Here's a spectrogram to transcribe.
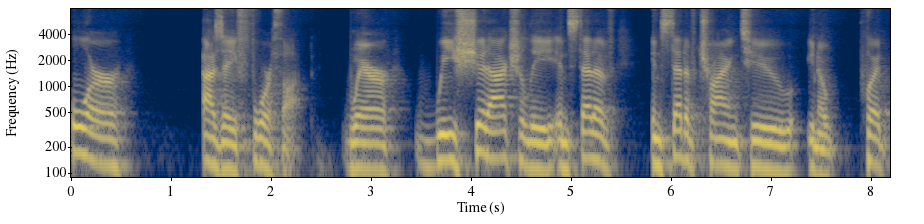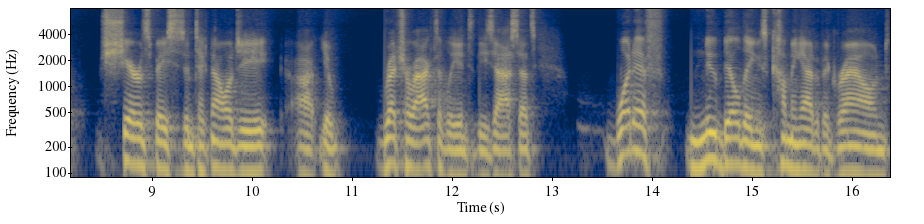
or as a forethought where we should actually instead of instead of trying to you know put shared spaces and technology uh, you know retroactively into these assets what if new buildings coming out of the ground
